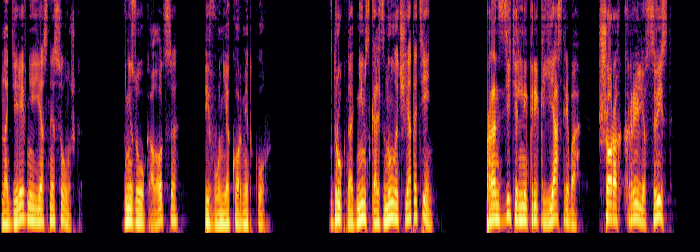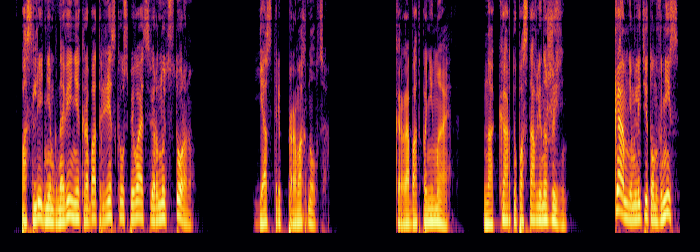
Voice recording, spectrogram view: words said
Над деревней ясное солнышко. Внизу у колодца пивунья кормит кур. Вдруг над ним скользнула чья-то тень. Пронзительный крик ястреба, шорох крыльев, свист. Последнее мгновение акробат резко успевает свернуть в сторону. Ястреб промахнулся. Крабат понимает. На карту поставлена жизнь. Камнем летит он вниз,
